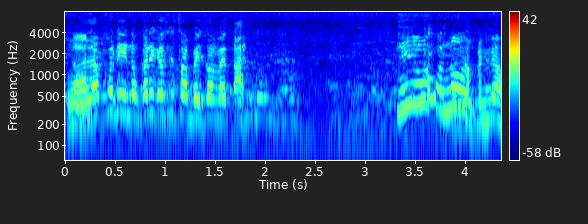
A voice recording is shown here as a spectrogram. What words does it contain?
Alam ko, ninong ka rin kasi sabay-sabay tayo. Ninong ako Ang noon. laki na.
